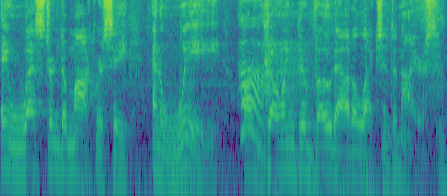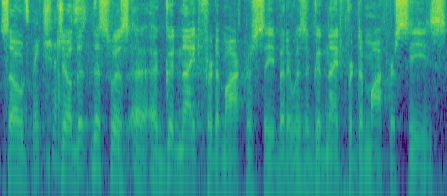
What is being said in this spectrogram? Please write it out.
a Western democracy and we are going to vote out election deniers. So, Joe, this, this was a, a good night for democracy, but it was a good night for democracies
